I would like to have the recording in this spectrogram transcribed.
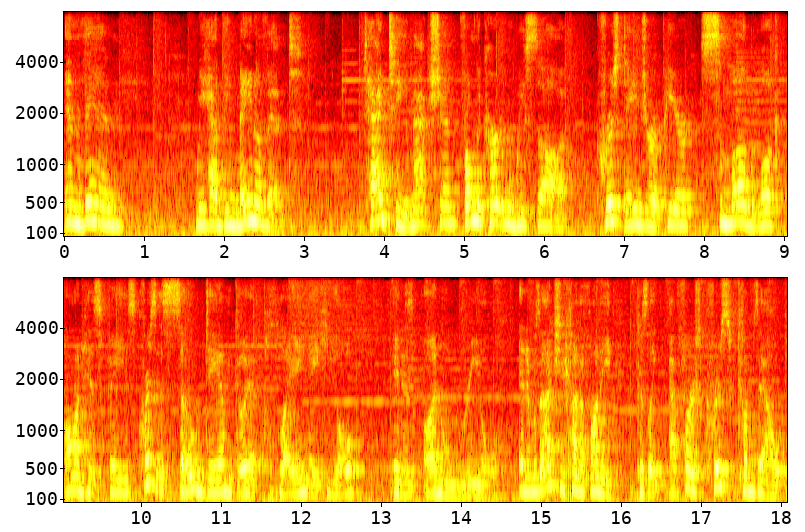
And then we had the main event tag team action. From the curtain, we saw Chris Danger appear, smug look on his face. Chris is so damn good at playing a heel, it is unreal. And it was actually kind of funny because, like, at first, Chris comes out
